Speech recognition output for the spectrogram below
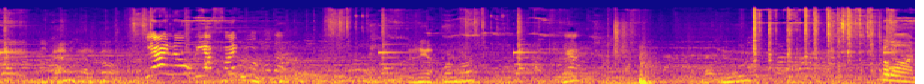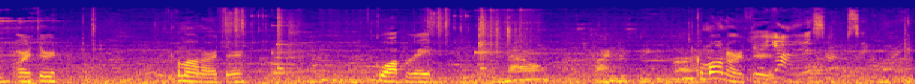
Okay, we gotta go. yeah, I know. We have five more. Hold on. And you got four more? Yeah. Come on, Arthur. Come on, Arthur. Cooperate. Now, it's time to say goodbye. Come on, Arthur. Yeah, it is time to say goodbye.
